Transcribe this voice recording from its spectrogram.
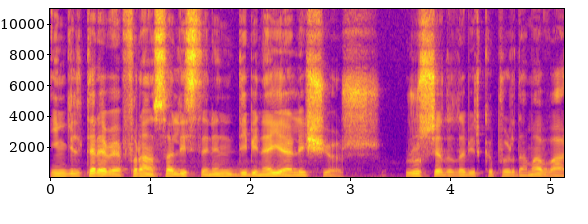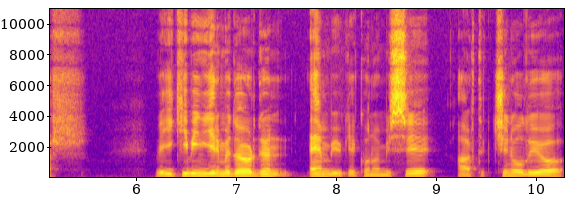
İngiltere ve Fransa listenin dibine yerleşiyor. Rusya'da da bir kıpırdama var. Ve 2024'ün en büyük ekonomisi artık Çin oluyor.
